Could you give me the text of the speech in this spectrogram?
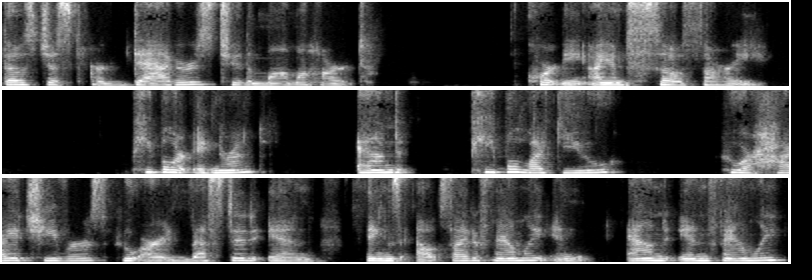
those just are daggers to the mama heart. Courtney, I am so sorry. People are ignorant and people like you who are high achievers, who are invested in things outside of family in, and in family,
